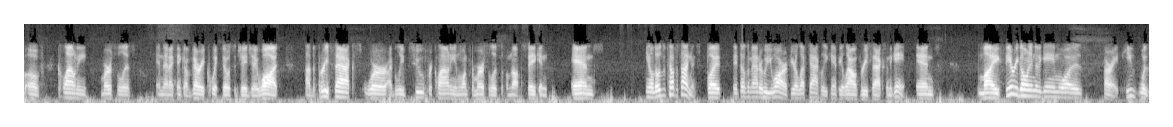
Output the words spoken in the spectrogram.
of Clowney Mercilus, and then I think a very quick dose of J.J. Watt. Uh, the three sacks were, I believe, two for Clowney and one for Mercilus, if I'm not mistaken. And, you know, those are tough assignments, but it doesn't matter who you are. If you're a left tackle, you can't be allowing three sacks in the game. And my theory going into the game was, all right, he was,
